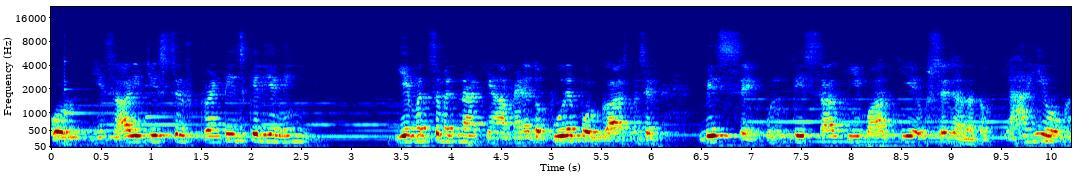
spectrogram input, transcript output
और ये सारी चीज़ सिर्फ़ ट्वेंटीज के लिए नहीं है। ये मत समझना कि हाँ मैंने तो पूरे पॉडकास्ट में सिर्फ़ 20 से 29 साल की बात की है, उससे ज़्यादा तो क्या ही होगा?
